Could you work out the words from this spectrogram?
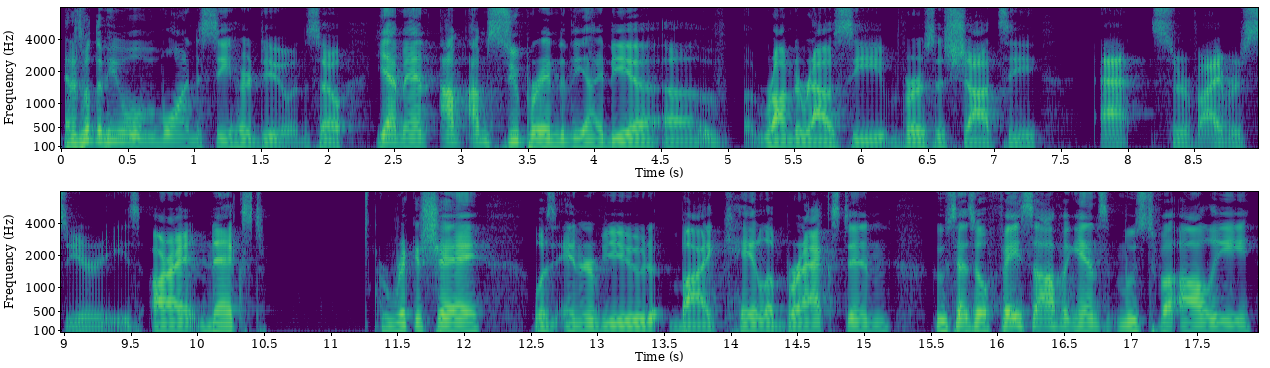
And it's what the people wanted to see her do. And so, yeah, man, I'm, I'm super into the idea of Ronda Rousey versus Shotzi at Survivor Series. All right, next, Ricochet was interviewed by Kayla Braxton, who says he'll face off against Mustafa Ali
